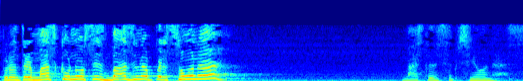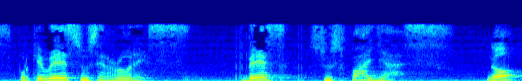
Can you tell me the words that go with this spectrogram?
pero entre más conoces más de una persona, más te decepcionas, porque ves sus errores, ves sus fallas, ¿no?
